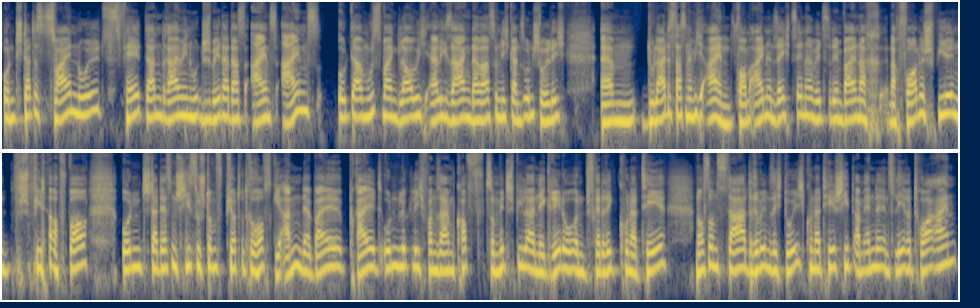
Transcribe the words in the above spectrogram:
Und statt des 2-0 fällt dann drei Minuten später das 1-1 und da muss man, glaube ich, ehrlich sagen, da warst du nicht ganz unschuldig. Ähm, du leitest das nämlich ein. Vorm eigenen 16er willst du den Ball nach, nach vorne spielen, Spielaufbau. Und stattdessen schießt du stumpf Piotr Trochowski an. Der Ball prallt unglücklich von seinem Kopf zum Mitspieler Negredo und Frederik Konate. Noch so ein Star dribbeln sich durch. Konate schiebt am Ende ins leere Tor ein.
